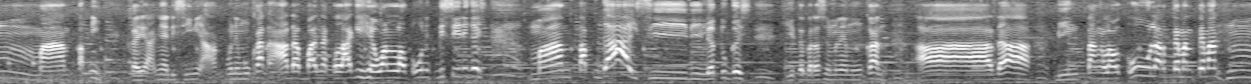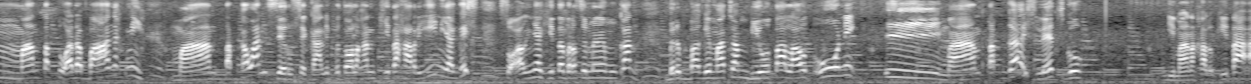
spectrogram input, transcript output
Hmm, mantap nih. Kayaknya di sini aku menemukan ada banyak lagi hewan laut unik di sini guys. Mantap guys. Ini lihat tuh guys. Kita berhasil menemukan ada bintang laut ular teman-teman. Hmm, mantap tuh ada banyak nih. Mantap kawan. Seru sekali petualangan kita hari ini ya guys. Soalnya kita berhasil menemukan berbagai macam biota laut unik. Ih, mantap guys. Let's go. Gimana kalau kita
